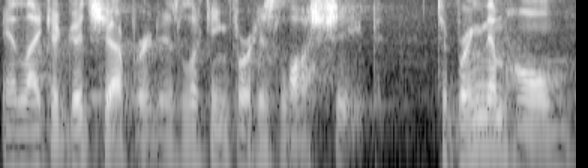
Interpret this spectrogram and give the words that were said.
and like a good shepherd is looking for his lost sheep to bring them home.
